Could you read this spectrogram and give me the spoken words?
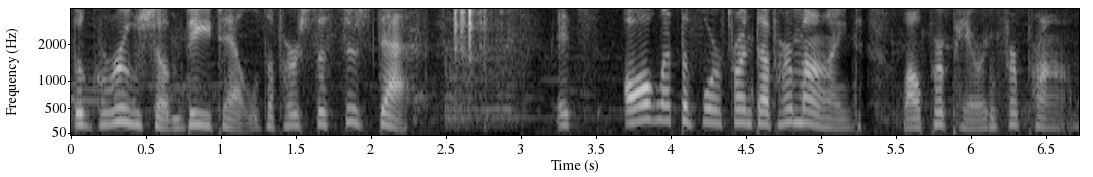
the gruesome details of her sister's death. It's all at the forefront of her mind while preparing for prom.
